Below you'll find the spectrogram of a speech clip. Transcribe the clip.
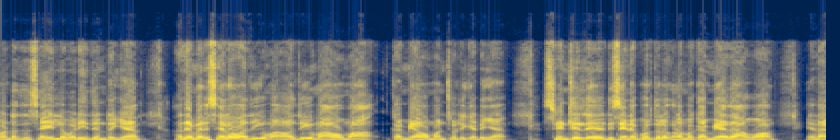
பண்ணுறது சைடில் வடிதுன்றீங்க அதே மாதிரி செலவு அதிகமாக அதிகமாகுமா கம்மியாகுமான்னு சொல்லி கேட்டீங்க. ஸ்டென்சில் டிசைனை பொறுத்தளவுக்கு நம்ம கம்மியாக தான் ஆகும். ஏன்னா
